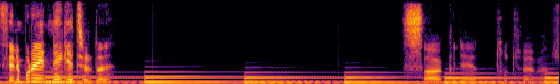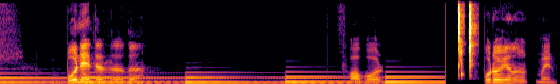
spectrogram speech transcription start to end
Seni buraya ne getirdi? Bu nedir dedi? Favor... Burayı unutmayın.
